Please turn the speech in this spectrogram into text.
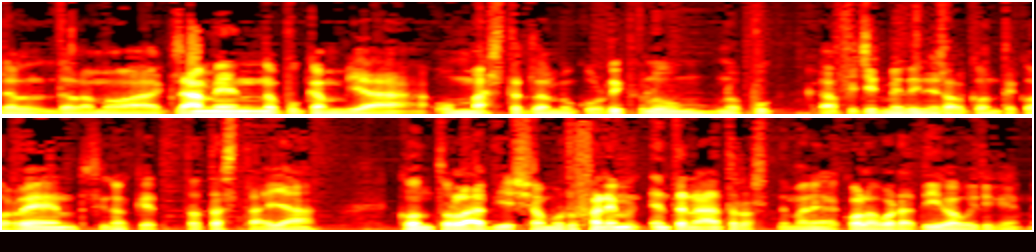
del, del meu examen, no puc canviar un màster del meu currículum, no puc afegir-me diners al compte corrent, sinó que tot està allà controlat i això ens ho farem entre nosaltres de manera col·laborativa, vull dir que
